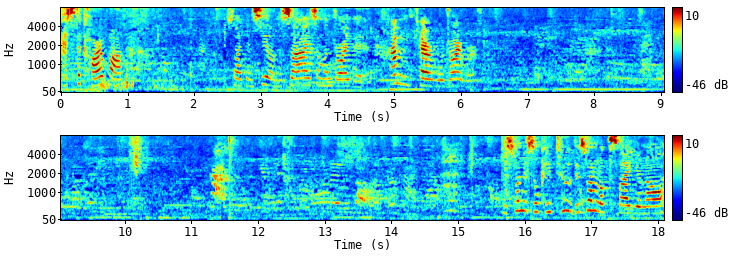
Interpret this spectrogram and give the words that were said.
That's the car map. So I can see on the side someone drive it. I'm a terrible driver. Is okay too. This one looks like, you know,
